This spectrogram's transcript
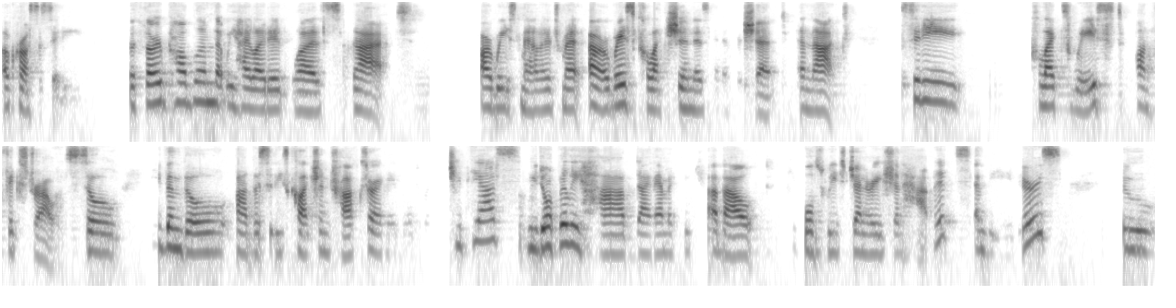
across the city. The third problem that we highlighted was that our waste management, our waste collection is inefficient and that city collects waste on fixed routes. So even though uh, the city's collection trucks are enabled with GPS, we don't really have dynamic about people's waste generation habits and behaviors to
